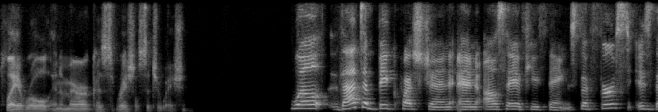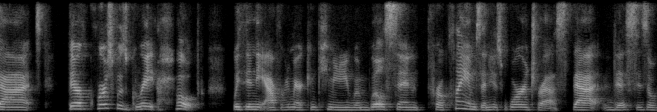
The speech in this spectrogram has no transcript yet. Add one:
play a role in America's racial situation? Well, that's a big question, and I'll say a few things. The first is that there, of course, was great hope within the African American community when Wilson proclaims in his war address that this is a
